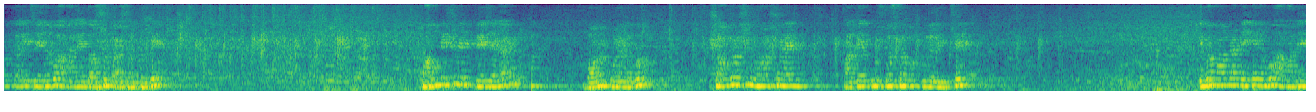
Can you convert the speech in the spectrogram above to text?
আমাদের এবং আমরা ডেকে নেব আমাদের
